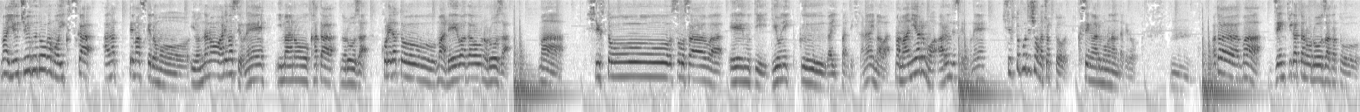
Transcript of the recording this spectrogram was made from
まあ YouTube 動画もいくつか上がってますけども、いろんなのありますよね。今の方のローザ。これだと、まあ令和顔のローザ。まあ、シフト操作は AMT、ディオニックが一般的かな、今は。まあマニュアルもあるんですけどもね。シフトポジションがちょっと癖があるものなんだけど。うん。あとは、まあ、前期型のローザだと、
